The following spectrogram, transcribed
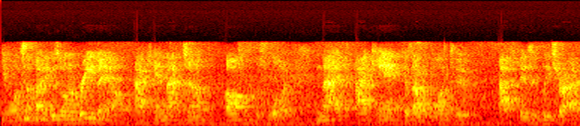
You want somebody who's going to rebound. I cannot jump off of the floor. Not I can't because I don't want to. I physically try,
